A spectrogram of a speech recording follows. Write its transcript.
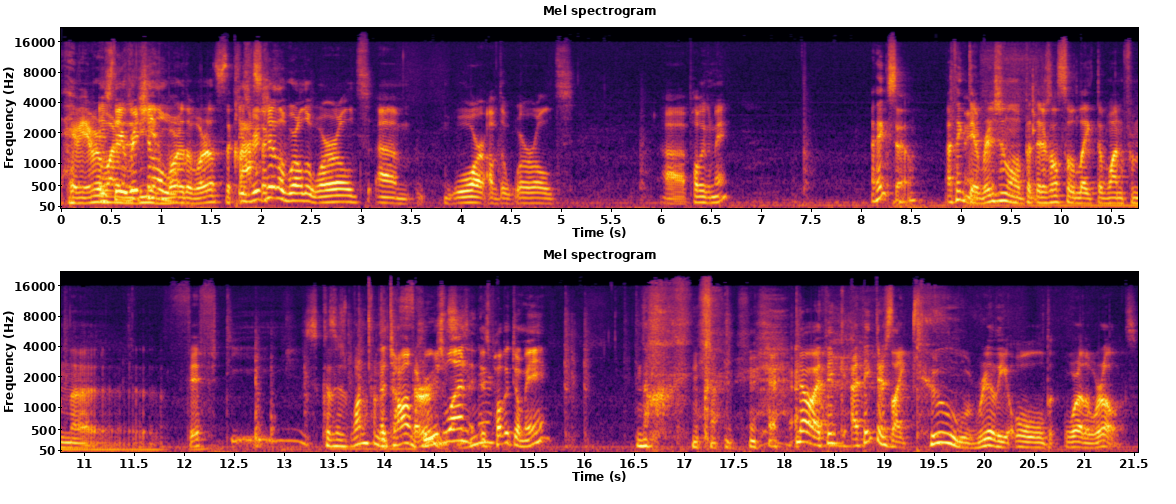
have you ever Is the wanted to be original- in War of the Worlds? The Is classic. original World of Worlds, um, War of the Worlds, uh, public domain? I think so. I think the original, but there's also like the one from the 50s because there's one from The the, Tom 30s, Cruise one is public domain. No, no. I think I think there's like two really old War of the Worlds,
